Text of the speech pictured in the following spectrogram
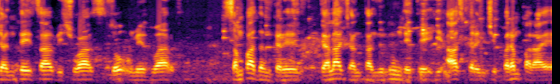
जनतेचा विश्वास जो उमेदवार संपादन करेल त्याला जनता निवडून देते ही आजपर्यंतची परंपरा आहे.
